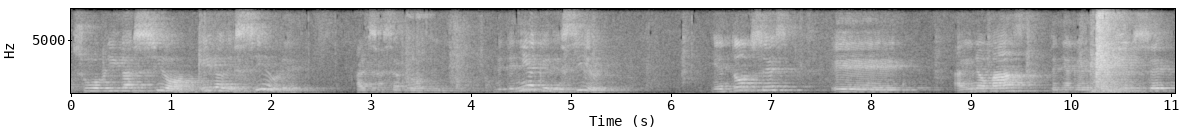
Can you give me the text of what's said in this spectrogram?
su obligación era decirle al sacerdote, le tenía que decir. Y entonces, eh, ahí nomás tenía que despedirse,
